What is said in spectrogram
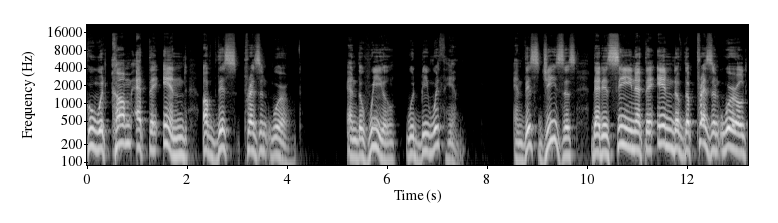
who would come at the end of this present world and the wheel would be with him. And this Jesus that is seen at the end of the present world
